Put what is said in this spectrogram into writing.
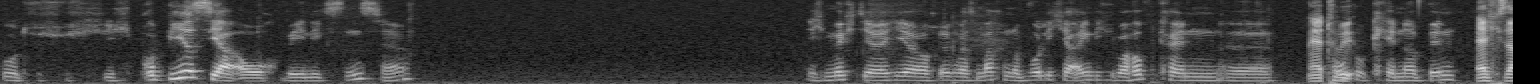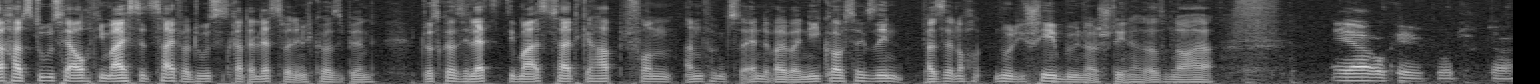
gut. Ich, ich, ich probier's ja auch wenigstens, ja. Ich möchte ja hier auch irgendwas machen, obwohl ich ja eigentlich überhaupt kein äh, Ja, Autokenner bin. ehrlich gesagt hast du bisher auch die meiste Zeit, weil du bist jetzt gerade der Letzte, bei dem ich quasi bin. Du hast quasi letzt, die meiste Zeit gehabt von Anfang zu Ende, weil bei Nico habe ich ja gesehen, als er noch nur die Schäbühner stehen hat. Also daher. Ja, okay, gut, klar.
